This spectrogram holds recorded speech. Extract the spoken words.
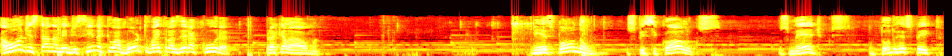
Aonde está na medicina que o aborto vai trazer a cura para aquela alma? Me respondam os psicólogos, os médicos, com todo respeito.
